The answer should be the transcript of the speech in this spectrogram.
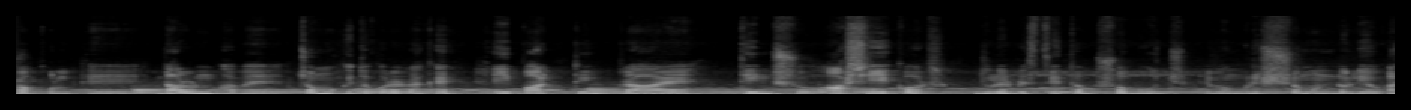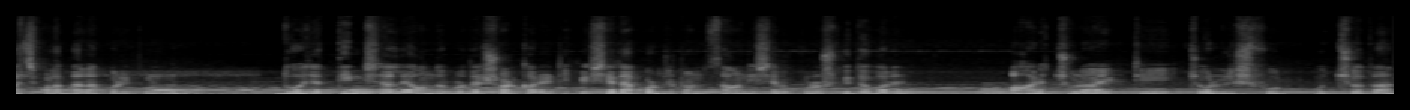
সকলকে দারুণভাবে চমকিত করে রাখে। এই পার্কটি প্রায় তিনশো আশি একর জুড়ে বিস্তৃত, সবুজ এবং গ্রীষ্মমণ্ডলীয় গাছপালা দ্বারা পরিপূর্ণ। দু হাজার তিন সালে অন্ধ্রপ্রদেশ সরকার এটিকে সেরা পর্যটন স্থান হিসেবে পুরস্কৃত করে। পাহাড়ের চূড়ায় একটি চল্লিশ ফুট উচ্চতার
